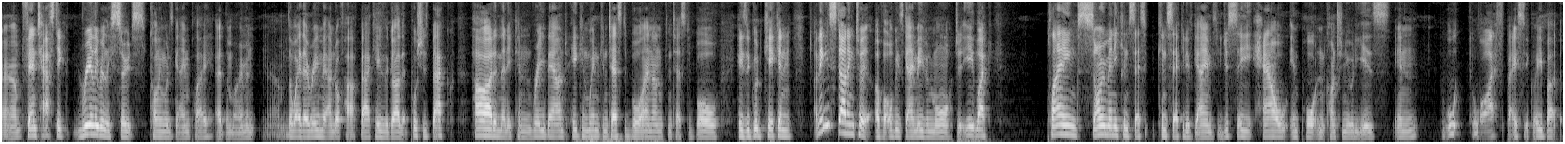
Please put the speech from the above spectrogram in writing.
Um, fantastic. Really, really suits Collingwood's gameplay at the moment. Um, the way they rebound off half back, he's the guy that pushes back hard and then he can rebound. He can win contested ball and uncontested ball. He's a good kick and I think he's starting to evolve his game even more. Like playing so many consecutive games, you just see how important continuity is in life, basically, but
